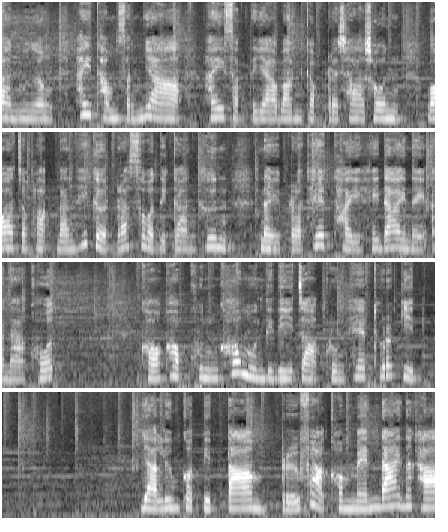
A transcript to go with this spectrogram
การเมือง ให้ทำสัญญา ให้สัตยาบันกับประชาชน ว่าจะผลักดันให้เกิดรัฐสวัสดิการขึ้น ในประเทศไทยให้ได้ในอนาคต ขอขอบคุณข้อมูลดีๆ จากกรุงเทพธุรกิจ อย่าลืมกดติดตาม หรือฝากคอมเมนต์ได้นะคะ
